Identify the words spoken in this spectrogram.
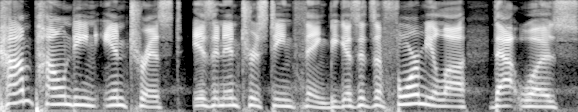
compounding interest is an interesting thing because it's a formula that was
